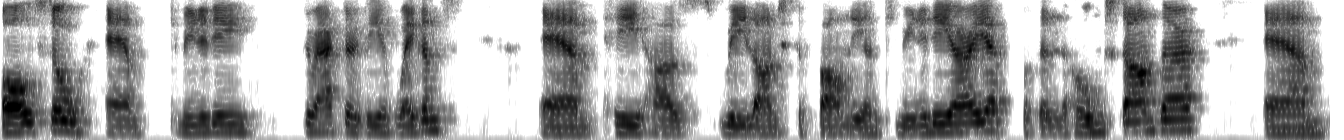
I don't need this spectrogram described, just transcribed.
Also, um, community director Dave Wiggins, um, he has relaunched the family and community area within the homestand there. Um,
